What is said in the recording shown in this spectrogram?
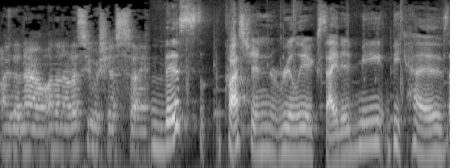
I don't know. I don't know. Let's see what she has to say. This question really excited me because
